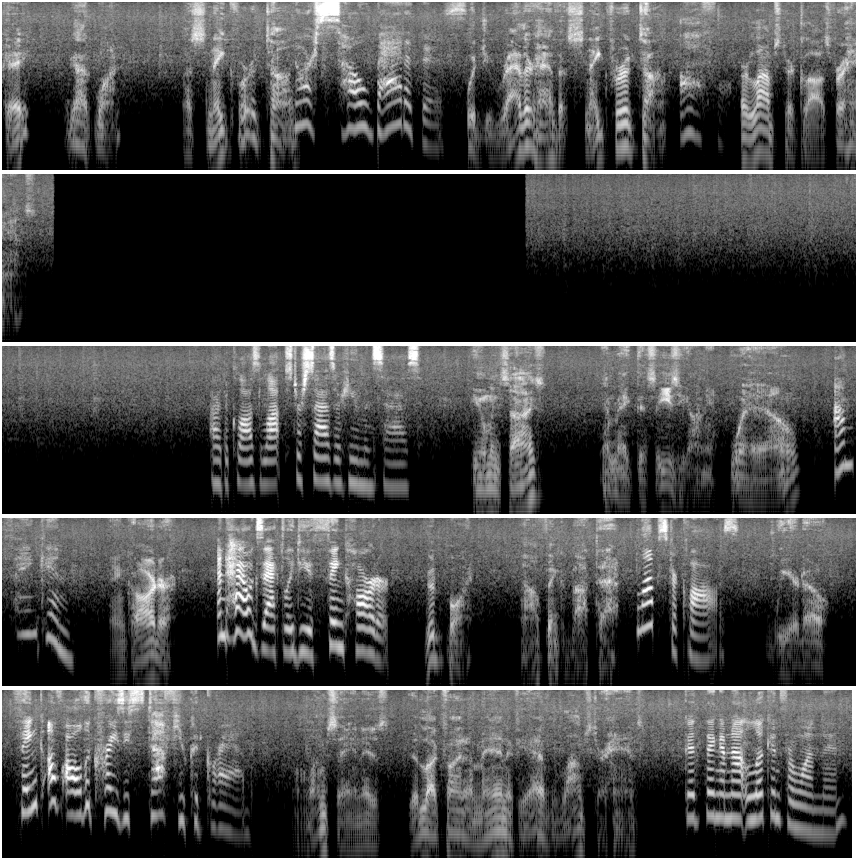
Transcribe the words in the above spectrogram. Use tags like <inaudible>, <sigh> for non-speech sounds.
Okay, got one. A snake for a tongue. You're so bad at this. Would you rather have a snake for a tongue Awful. or lobster claws for hands? Are the claws lobster size or human size? Human size? And make this easy on you. Well, I'm thinking. think harder. And how exactly do you think harder? Good point. I'll think about that. Lobster claws. Weirdo. Think of all the crazy stuff you could grab. All I'm saying is, good luck finding a man if you have lobster hands. Good thing I'm not looking for one then.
